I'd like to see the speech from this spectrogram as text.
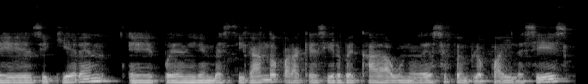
Eh, si quieren, eh, pueden ir investigando para qué sirve cada uno de estos. Por ejemplo, sys,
